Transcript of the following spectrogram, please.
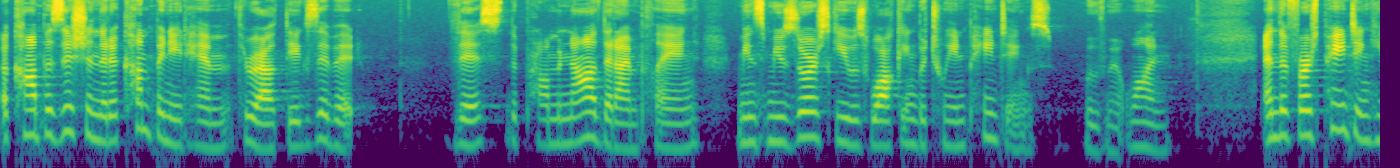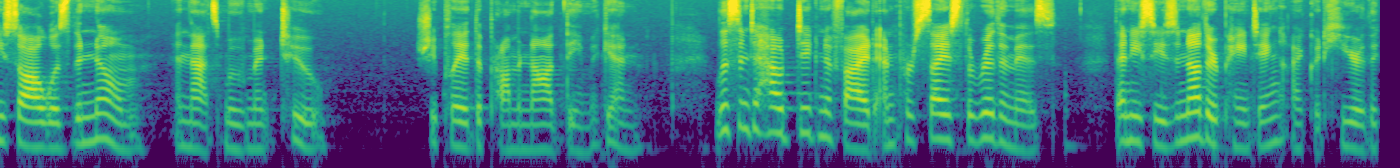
a composition that accompanied him throughout the exhibit. This, the promenade that I'm playing, means Mussorgsky was walking between paintings, movement one. And the first painting he saw was the gnome, and that's movement two. She played the promenade theme again. Listen to how dignified and precise the rhythm is. Then he sees another painting, I could hear the,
